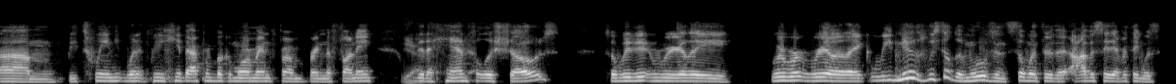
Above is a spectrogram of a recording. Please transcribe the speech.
um, between when, he came back from Book of Mormon from Bring the Funny Yeah. did a handful of shows, so we didn't really. We were really like we knew we still did moves and still went through the. Obviously, everything was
